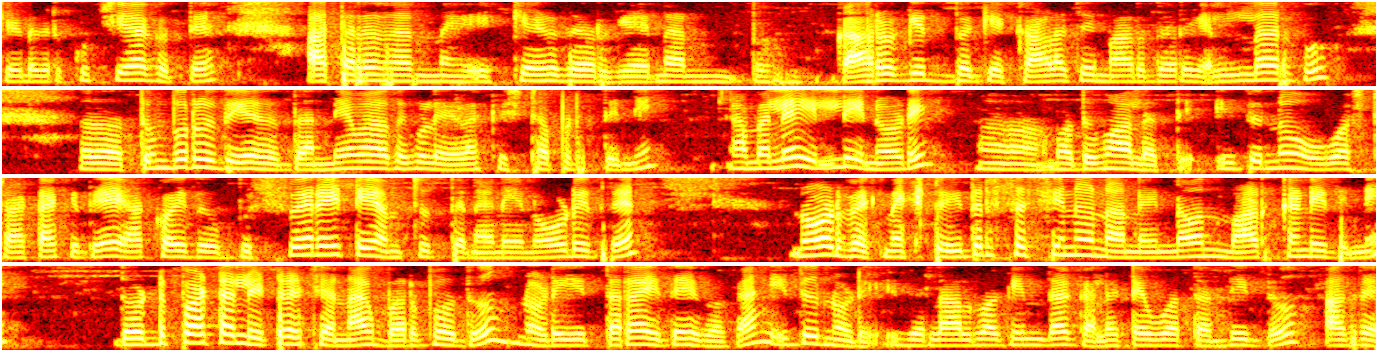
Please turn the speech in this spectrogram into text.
ಕೇಳಿದ್ರೆ ಖುಷಿಯಾಗುತ್ತೆ. ಆ ಥರ ನಾನು ಕೇಳಿದವ್ರಿಗೆ, ನನ್ನ ಆರೋಗ್ಯದ ಬಗ್ಗೆ ಕಾಳಜಿ ಮಾಡಿದವ್ರು ಎಲ್ಲರಿಗೂ ತುಂಬ ಹೃದಯ ಧನ್ಯವಾದಗಳು ಹೇಳೋಕ್ಕೆ ಇಷ್ಟಪಡ್ತೀನಿ. ಆಮೇಲೆ ಇಲ್ಲಿ ನೋಡಿ ಮಧುಮಾಲತಿ. ಇದನ್ನು ಹೂವು ಸ್ಟಾರ್ಟ್ ಆಗಿದೆ. ಯಾಕೋ ಇದು ಬುಷ್ ವೆರೈಟಿ ಅನಿಸುತ್ತೆ. ನನಗೆ ನೋಡಿದರೆ ನೋಡ್ಬೇಕು. ನೆಕ್ಸ್ಟ್ ಇದ್ರ ಸಸಿನೂ ನಾನು ಇನ್ನೊಂದು ಮಾಡ್ಕೊಂಡಿದ್ದೀನಿ. ದೊಡ್ಡ ಪಾಟಲ್ಲಿ ಇಟ್ಟರೆ ಚೆನ್ನಾಗಿ ಬರ್ಬೋದು. ನೋಡಿ, ಈ ಥರ ಇದೆ ಇವಾಗ. ಇದು ನೋಡಿ ಇದು ಲಾಲ್ಬಾಗಿಂದ ಗಲಾಟೆ ಹೂವು ತಂದಿದ್ದು. ಆದರೆ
